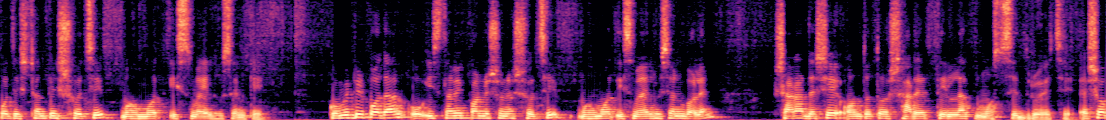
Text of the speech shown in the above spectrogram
প্রতিষ্ঠানটির সচিব মোহাম্মদ ইসমাইল হোসেনকে। কমিটির প্রধান ও ইসলামিক ফাউন্ডেশনের সচিব মোহাম্মদ ইসমাইল হোসেন বলেন, সারা দেশে অন্তত সাড়ে তিন লাখ মসজিদ রয়েছে। এসব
